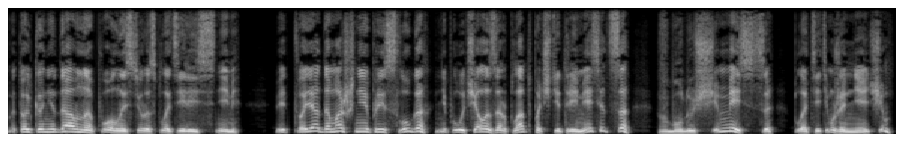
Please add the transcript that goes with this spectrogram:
Мы только недавно полностью расплатились с ними. Ведь твоя домашняя прислуга не получала зарплату почти три месяца, в будущем месяце платить им уже нечем.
